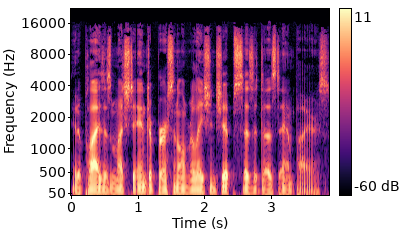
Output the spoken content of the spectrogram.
It applies as much to interpersonal relationships as it does to empires.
